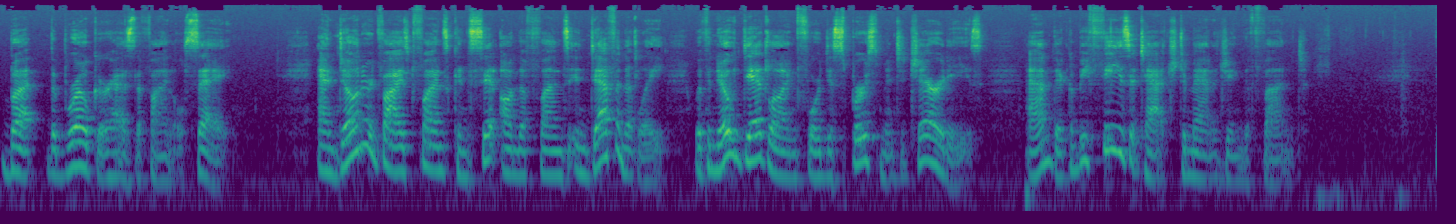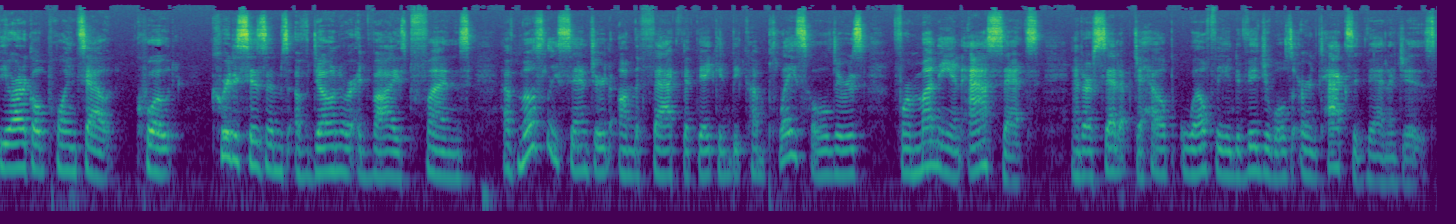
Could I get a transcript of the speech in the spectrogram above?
but the broker has the final say. And donor advised funds can sit on the funds indefinitely with no deadline for disbursement to charities, and there can be fees attached to managing the fund. The article points out, quote, criticisms of donor advised funds have mostly centered on the fact that they can become placeholders for money and assets and are set up to help wealthy individuals earn tax advantages.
